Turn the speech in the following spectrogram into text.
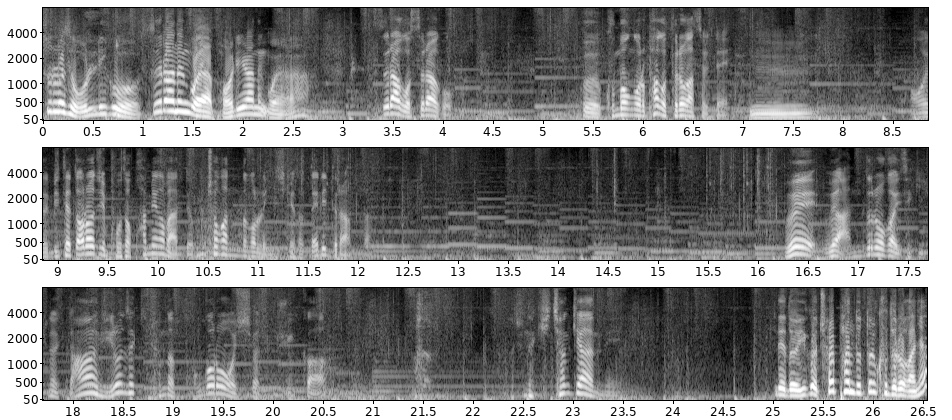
슬롯에 올리고 쓰라는 거야 버리라는 거야 쓰라고 쓰라고 그 구멍으로 파고 들어갔을 때 음 어, 밑에 떨어진 보석 파밍하면 안 돼. 훔쳐가는 걸로 인식해서 때리더라 아까. 왜왜 안 들어가 이 새끼 존나 아 이런 새끼 존나 번거로워 씨발 좀 죽일까? 존나 귀찮게 하네. 근데 너 이거 철판도 뚫고 들어가냐?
